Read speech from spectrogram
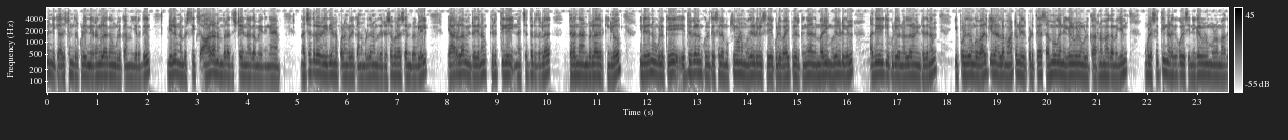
இன்னைக்கு அதிர்ஷ்டம் தரக்கூடிய நிறங்களாக உங்களுக்கு அமைகிறது. மேலும் நம்பர் சிக்ஸ் ஆறாம் நம்பர் அதிர்ஷ்ட எண்ணாக அமைதுங்க? நட்சத்திர ரீதியான பலன்களை காணும்பொழுது நமது ரிஷபராசி அன்பர்களில் யாரெல்லாம் இன்றைய தினம் கிருத்திகை நட்சத்திரத்தில் பிறந்த அன்பர்களாக இருக்கீங்களோ இன்றைய தினம் உங்களுக்கு எதிர்காலம் குறித்த சில முக்கியமான முதலீடுகள் செய்யக்கூடிய வாய்ப்பில் இருக்குங்க. அந்த மாதிரி முதலீடுகள் அதிகரிக்கக்கூடிய ஒரு நல்ல நாள் இன்றைய தினம். இப்பொழுது உங்கள் வாழ்க்கையில் நல்ல மாற்றங்கள் ஏற்படுத்த சமூக நிகழ்வுகள் உங்களுக்கு காரணமாக அமையும். உங்களை சுற்றி நடக்கக்கூடிய சில நிகழ்வுகள் மூலமாக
